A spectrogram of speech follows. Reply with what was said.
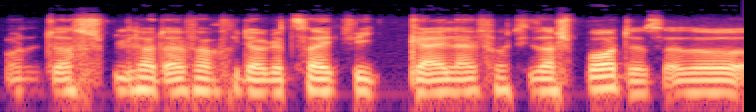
und das Spiel hat einfach wieder gezeigt, wie geil einfach dieser Sport ist. Also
